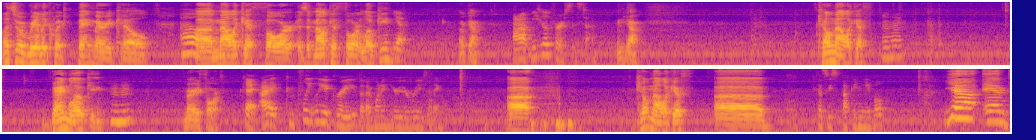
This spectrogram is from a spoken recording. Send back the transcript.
Let's do a really quick bang, Mary kill. Oh. Uh, Malekith Thor. Is it Malekith Thor Loki? Yep. Okay. Um, you go first this time. Okay. Kill Malekith. Mhm. Bang Loki. Mhm. Marry Thor. Okay, I completely agree, but I want to hear your reasoning Uh, kill Malekith. Uh, because he's fucking evil. yeah, and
